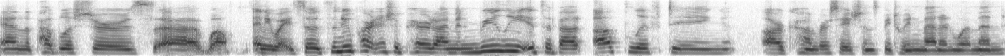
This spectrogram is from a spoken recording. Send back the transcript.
and the publishers uh, well anyway so it's the new partnership paradigm and really it's about uplifting our conversations between men and women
